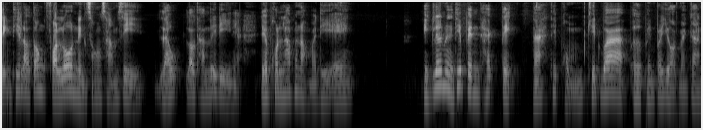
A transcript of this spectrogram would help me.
สิ่งที่เราต้อง follow 1 2 3 4 แล้วเราทำได้ดีเนี่ย เดี๋ยวผลลัพธ์มันออกมาดีเอง อีกเรื่องหนึ่งที่เป็นแท็กติก นะที่ผมคิดว่าเออเป็นประโยชน์เหมือนกัน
